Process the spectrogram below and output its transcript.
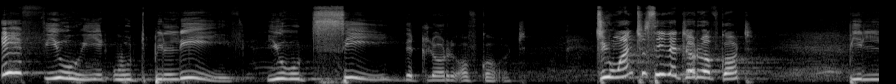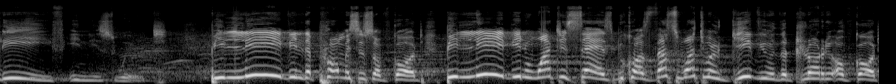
if you would believe, you would see the glory of God. Do you want to see the glory of God? Believe in His word. Believe in the promises of God. Believe in what He says because that's what will give you the glory of God.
